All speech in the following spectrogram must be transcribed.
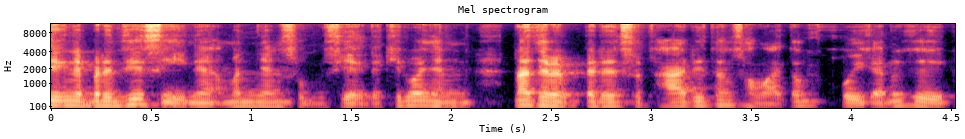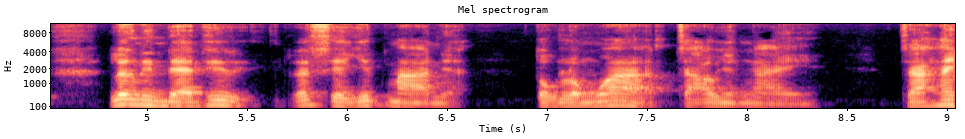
ริงๆในประเด็นที่4เนี่ยมันยังสุ่มเสี่ยงแต่คิดว่ายังน่าจะเป็นประเด็นสุดท้ายที่ทั้งสองฝ่ายต้องคุยกันก็คือ เรื่องดินแดนที่รัสเซียยึดมาเนี่ยตกลงว่าจะเอาอยัางไง จะให้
